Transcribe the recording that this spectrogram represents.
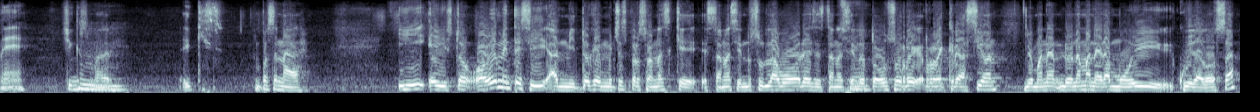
eh, chinga su madre, X, no pasa nada. Y he visto, obviamente sí, admito que hay muchas personas que están haciendo sus labores, están haciendo toda su re- recreación de, mana- de una manera muy cuidadosa.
